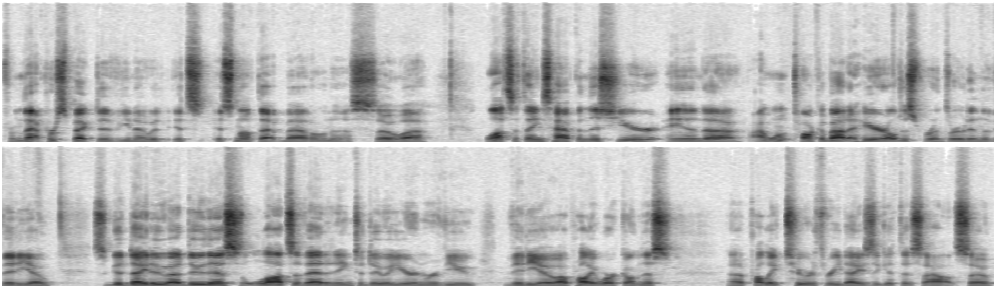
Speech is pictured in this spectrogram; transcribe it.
from that perspective, you know, it, it's it's not that bad on us. So uh, lots of things happened this year, and uh, I won't talk about it here. I'll just run through it in the video. It's a good day to uh, do this. Lots of editing to do a year in review video. I'll probably work on this uh, probably two or three days to get this out. So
